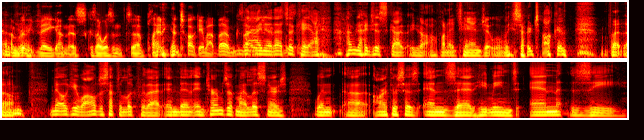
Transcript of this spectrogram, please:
I'm really vague on this because I wasn't uh, planning on talking about them. Because I, I, know that's okay. I, I, just got you know off on a tangent when we start talking, but um, no, okay. Well, I'll just have to look for that. And then in terms of my listeners, when uh, Arthur says NZ, he means NZ.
